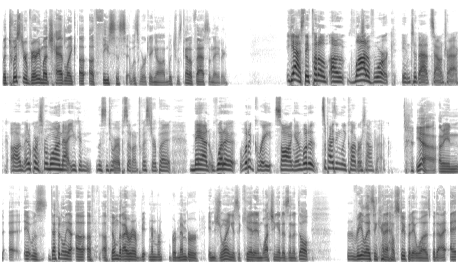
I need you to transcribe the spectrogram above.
but twister very much had like a, a thesis it was working on which was kind of fascinating yes, they put a, a lot of work into that soundtrack. Um, and of course, for more on that, you can listen to our episode on Twister. But man, what a what a great song and what a surprisingly clever soundtrack. Yeah i mean uh, it was definitely a, a, a film that i remember, remember enjoying as a kid and watching it as an adult realizing kind of how stupid it was but I, I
